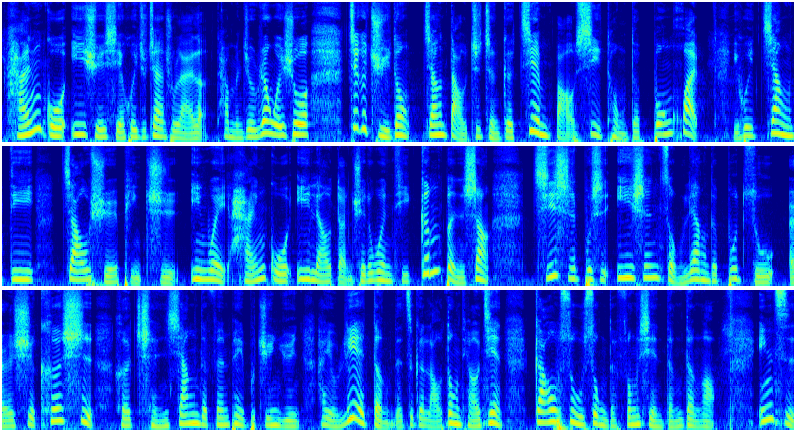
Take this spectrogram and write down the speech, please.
韩国医学协会就站出来了，他们就认为说，这个举动将导致整个健保系统的崩坏，也会降低。教学品质，因为韩国医疗短缺的问题，根本上其实不是医生总量的不足，而是科室和城乡的分配不均匀，还有劣等的这个劳动条件、高诉讼的风险等等哦。因此，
